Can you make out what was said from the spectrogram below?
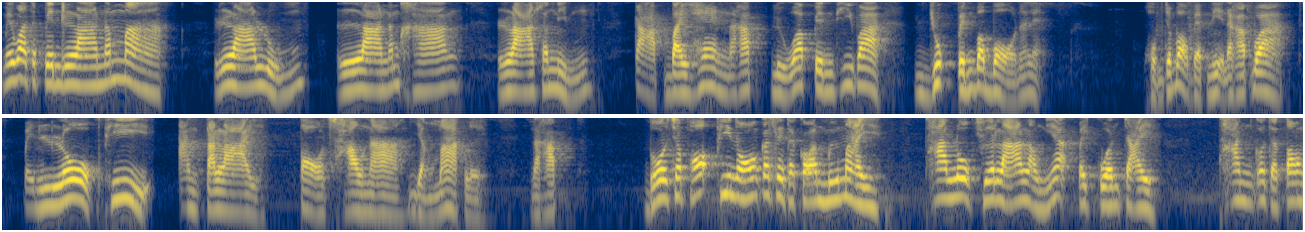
ไม่ว่าจะเป็นลาน้ำหมาก ลาหลุม ลาน้ำค้าง ลาสนิม กาบใบแห้งนะครับ หรือว่าเป็นที่ว่ายุบเป็นบ่อๆนั่นแหละ ผมจะบอกแบบนี้นะครับว่าเป็นโรคที่อันตรายต่อชาวนาอย่างมากเลยนะครับ โดยเฉพาะพี่น้องเกษตรกรมือใหม่ ถ้าโรคเชื้อราเหล่านี้ไปกวนใจ ท่านก็จะต้อง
